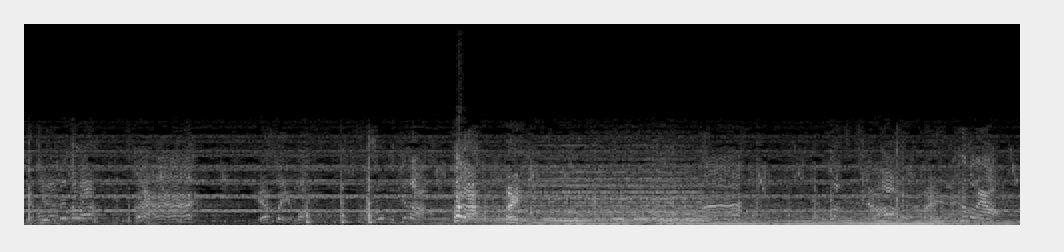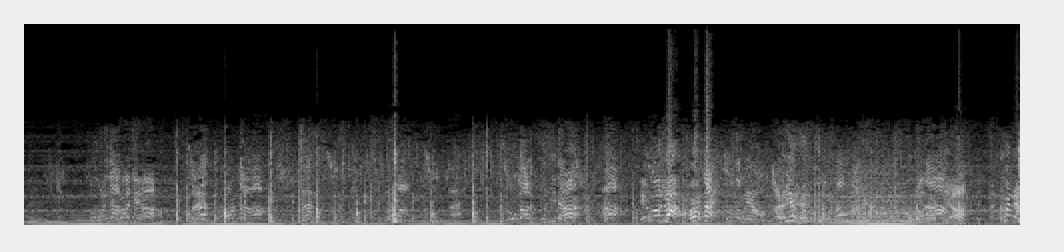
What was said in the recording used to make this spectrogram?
别别别玩！哎哎哎哎，别废话，说不听啊！快点！哎。别碰上了，抓点紧啊！快点，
